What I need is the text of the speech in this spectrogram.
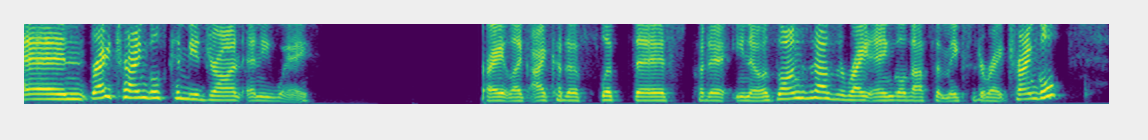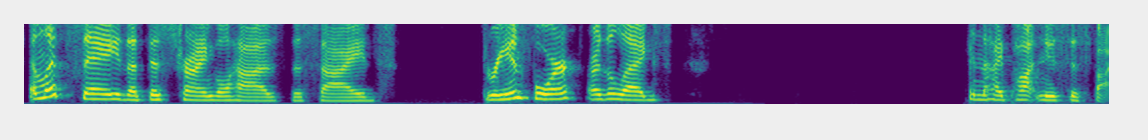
and right triangles can be drawn anyway. Right? Like I could have flipped this, put it, you know, as long as it has a right angle, that's what makes it a right triangle. And let's say that this triangle has the sides three and four are the legs, and the hypotenuse is five.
